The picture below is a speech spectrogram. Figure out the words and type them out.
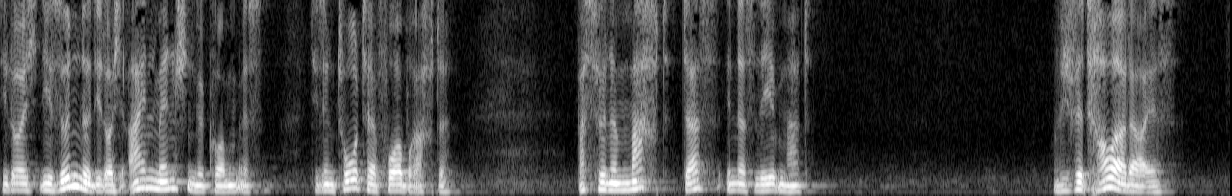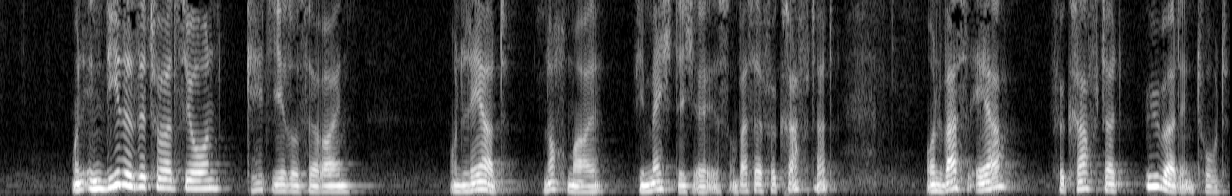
die durch die Sünde, die durch einen Menschen gekommen ist, die den Tod hervorbrachte, was für eine Macht das in das Leben hat. Und wie viel Trauer da ist. Und in diese Situation geht Jesus herein und lehrt nochmal, wie mächtig er ist und was er für Kraft hat und was er für Kraft hat über den Tod.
